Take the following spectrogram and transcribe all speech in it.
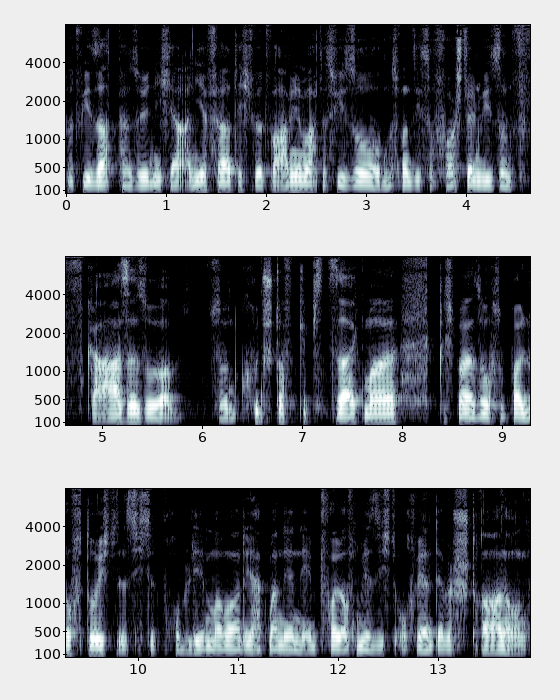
wird, wie gesagt, persönlich ja angefertigt, wird warm gemacht. Das ist wie so, muss man sich so vorstellen, wie so ein Gase, so so ein Kunststoff gibst, sag mal, kriegt man also auch super Luft durch, das ist nicht das Problem, aber die hat man dann eben voll auf mir Sicht auch während der Bestrahlung.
